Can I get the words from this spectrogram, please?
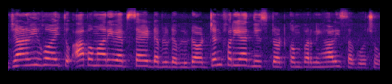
જાણવી હોય તો આપ અમારી website W W dot Janfariyad news dot com પર નિહાળી શકો છો.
